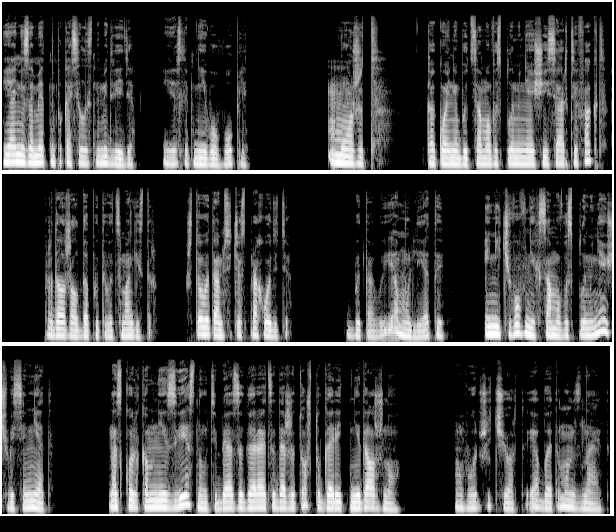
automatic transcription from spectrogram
Я незаметно покосилась на медведя, если б не его вопли. Может, какой-нибудь самовоспламеняющийся артефакт? продолжал допытываться магистр. Что вы там сейчас проходите? Бытовые амулеты, и ничего в них самовоспламеняющегося нет. Насколько мне известно, у тебя загорается даже то, что гореть не должно. Вот же чёрт, и об этом он знает.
